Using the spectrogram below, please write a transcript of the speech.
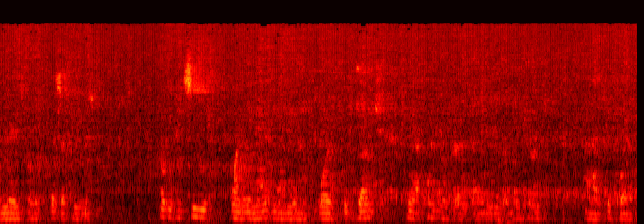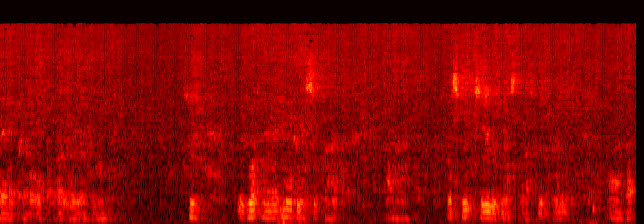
and. But we can see one of the Minutemen was the judge, yeah, I remember his name, but the judge, uh, before a very pivotal later on. So, we've got uh, Mobius of that, uh, this week, so he was missed last week, right? Uh, but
